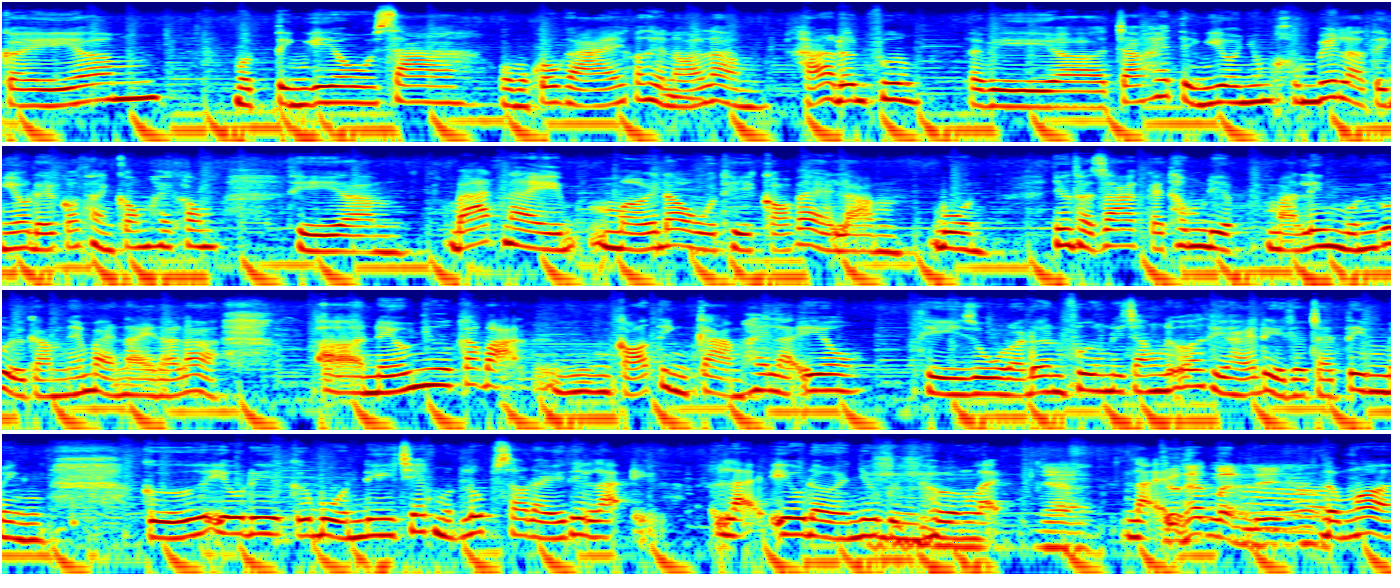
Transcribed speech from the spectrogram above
cái um, một tình yêu xa của một cô gái có thể nói là khá là đơn phương. Tại vì uh, trao hết tình yêu nhưng không biết là tình yêu đấy có thành công hay không. Thì um, bài hát này mới đầu thì có vẻ là buồn nhưng thật ra cái thông điệp mà Linh muốn gửi gắm đến bài này đó là uh, nếu như các bạn có tình cảm hay là yêu thì dù là đơn phương đi chăng nữa thì hãy để cho trái tim mình cứ yêu đi cứ buồn đi chết một lúc sau đấy thì lại lại yêu đời như bình thường lại yeah. lại cứ hết mình đi đúng rồi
